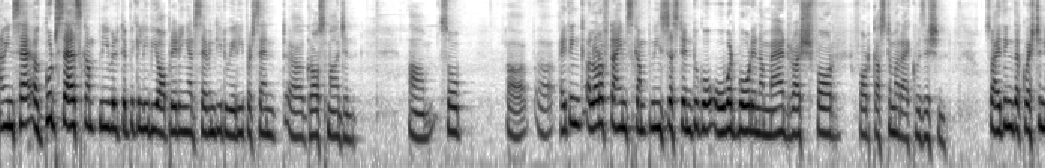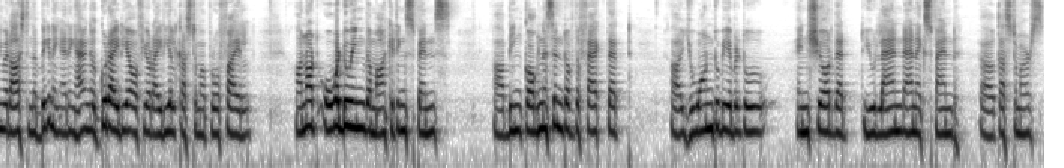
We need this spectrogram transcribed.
I mean, a good SaaS company will typically be operating at 70 to 80 percent uh, gross margin. Um, so uh, uh, I think a lot of times companies just tend to go overboard in a mad rush for for customer acquisition. So I think the question you had asked in the beginning, I think having a good idea of your ideal customer profile are not overdoing the marketing spends, uh, being cognizant of the fact that uh, you want to be able to ensure that you land and expand uh, customers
